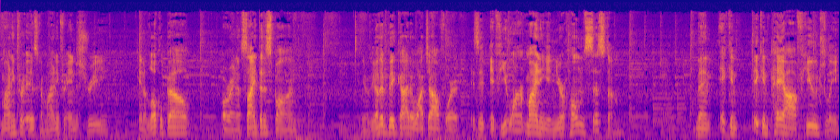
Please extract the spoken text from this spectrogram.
mining for ISK or mining for industry, in a local belt or in a site that is spawned, you know the other big guy to watch out for is if if you aren't mining in your home system, then it can it can pay off hugely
